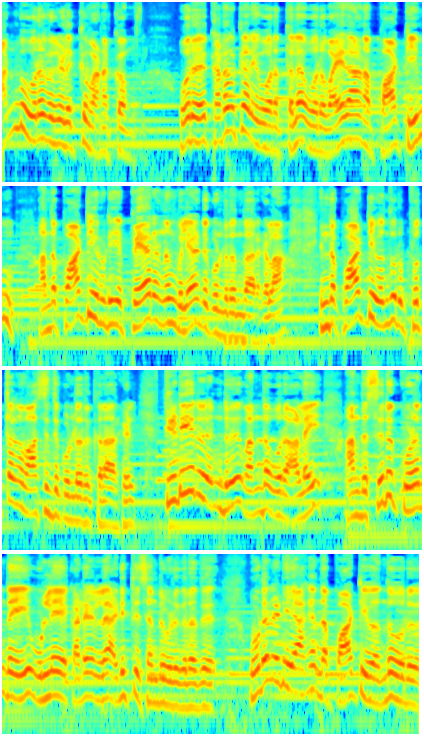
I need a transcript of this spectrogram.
அன்பு உறவுகளுக்கு வணக்கம். ஒரு கடற்கரை ஓரத்தில் ஒரு வயதான பாட்டியும் அந்த பாட்டியினுடைய பேரனும் விளையாண்டு கொண்டிருந்தார்களாம் இந்த பாட்டி வந்து ஒரு புத்தகம் வாசித்து கொண்டிருக்கிறார்கள். திடீரென்று வந்த ஒரு அலை அந்த சிறு குழந்தையை உள்ளே கடலில் அடித்து சென்று விடுகிறது. உடனடியாக இந்த பாட்டி வந்து ஒரு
